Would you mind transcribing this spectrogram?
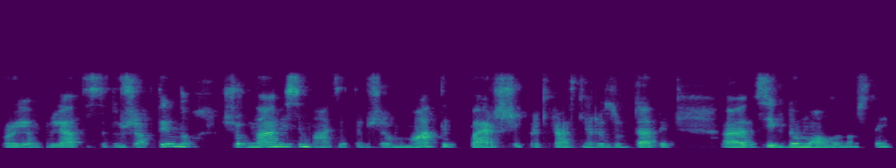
проявлятися дуже активно, щоб на 18 вже мати перші прекрасні результати е, цих домовленостей.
